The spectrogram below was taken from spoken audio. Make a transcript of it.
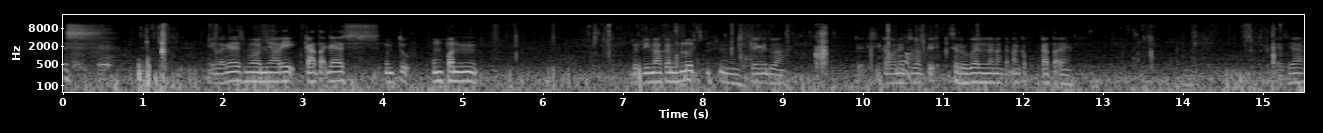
Gila guys mau nyari kata guys untuk umpan berdimakan belut. Hmm, kayak gitu ah. Si kawan itu sampai seru kali nangkap nangkap katanya. Guys ya.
